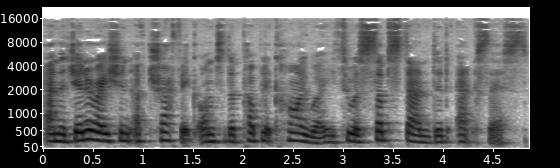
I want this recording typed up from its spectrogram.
and the generation of traffic onto the public highway through a substandard access.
